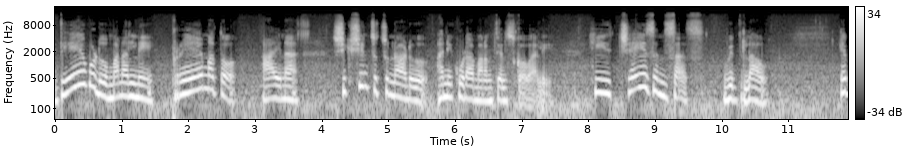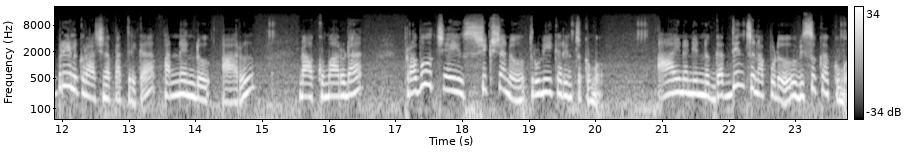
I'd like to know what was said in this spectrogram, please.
దేవుడు మనల్ని ప్రేమతో ఆయన శిక్షించుచున్నాడు అని కూడా మనం తెలుసుకోవాలి. He chastens us with love ఎబ్రిల్కు రాసిన పత్రిక పన్నెండు ఆరు నా కుమారుడా ప్రభు చేయు శిక్షను తృణీకరించుకుము. ఆయన నిన్ను గద్దించినప్పుడు విసుకకుము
